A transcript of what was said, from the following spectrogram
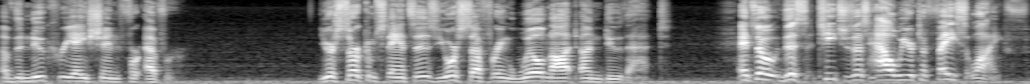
of the new creation forever. Your circumstances, your suffering will not undo that. And so this teaches us how we are to face life.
